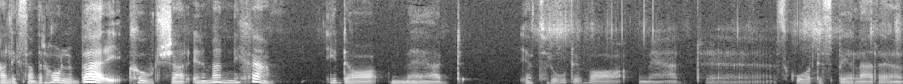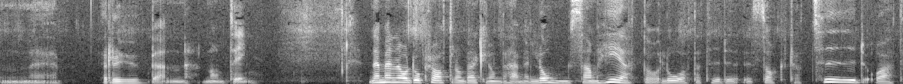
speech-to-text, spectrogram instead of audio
Alexander Holmberg, coachar en människa, idag med, jag tror det var med eh, skådespelaren eh, Ruben någonting. Nej, men, och då pratar de verkligen om det här med långsamhet och låta tid, saker ta tid och att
